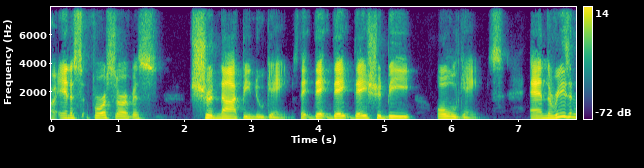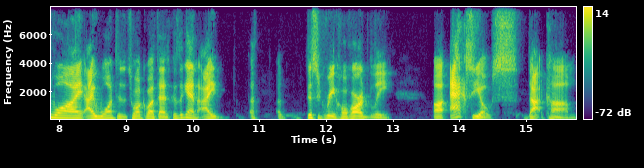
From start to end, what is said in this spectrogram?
are in a for a service should not be new games. They they they they should be old games. And the reason why I wanted to talk about that is because again I uh, uh, disagree wholeheartedly. Uh, Axios.com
